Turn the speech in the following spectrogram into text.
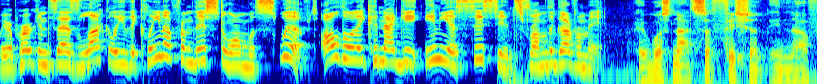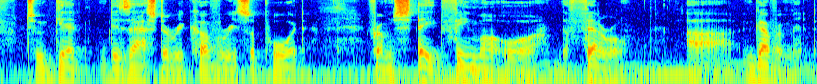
Mayor Perkins says luckily the cleanup from this storm was swift, although they could not get any assistance from the government. It was not sufficient enough to get disaster recovery support from state FEMA or the federal uh, government.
